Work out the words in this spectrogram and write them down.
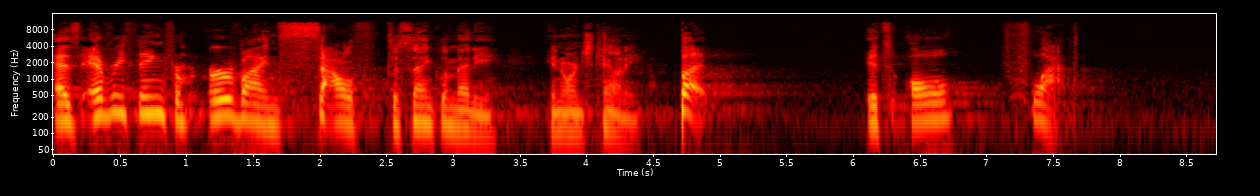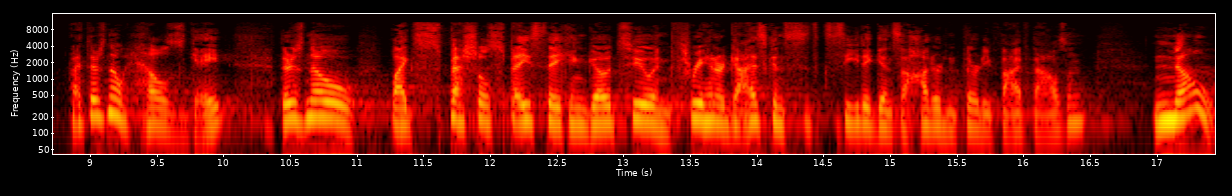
as everything from Irvine south to San Clemente in Orange County. But it's all flat. Right? There's no Hell's Gate. There's no like special space they can go to and 300 guys can succeed against 135,000. No.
